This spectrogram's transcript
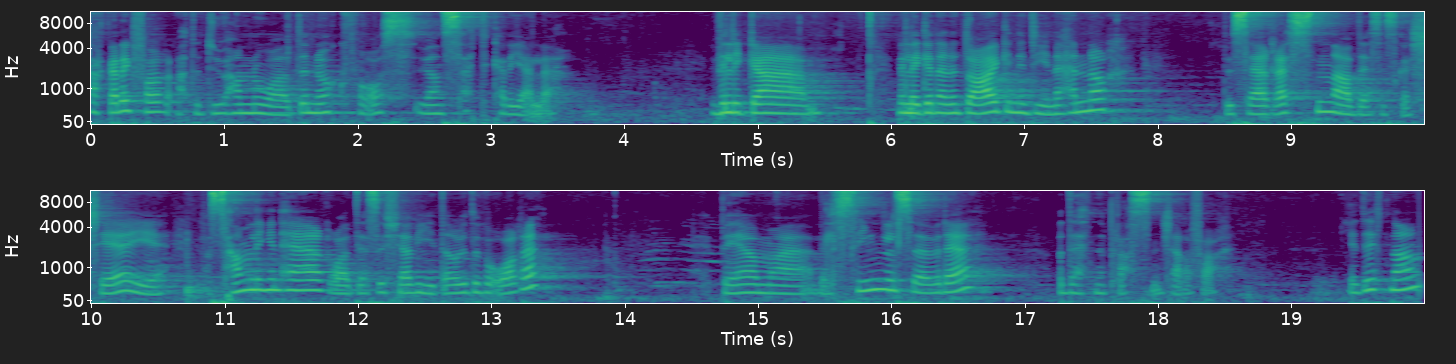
Takker deg for at du har nåde nok for oss uansett hva det gjelder. Vi legger, vi legger denne dagen i dine hender. Du ser resten av det som skal skje i forsamlingen her, og det som skjer videre utover året. Jeg ber om eh, velsignelse over det og denne plassen, kjære far. I ditt navn.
